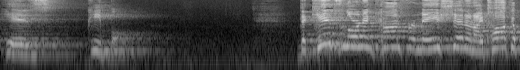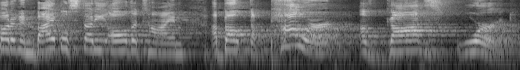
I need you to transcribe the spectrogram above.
his people. The kids learn in confirmation, and I talk about it in Bible study all the time, about the power of God's Word.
